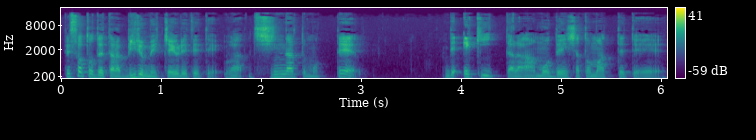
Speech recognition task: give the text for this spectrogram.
で、外出たらビルめっちゃ揺れてて、うわ、地震だと思って、で、駅行ったらもう電車止まってて、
